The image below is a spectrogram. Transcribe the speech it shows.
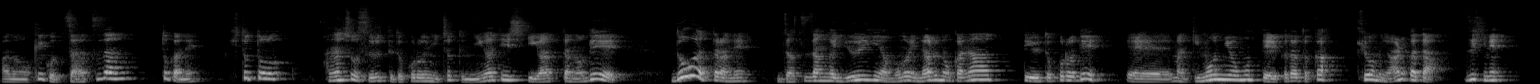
あの結構雑談とかね人と話をするってところにちょっと苦手意識があったのでどうやったらね雑談が有意義なものになるのかなっていうところでえー、まあ、疑問に思っている方とか興味のある方ぜひね、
